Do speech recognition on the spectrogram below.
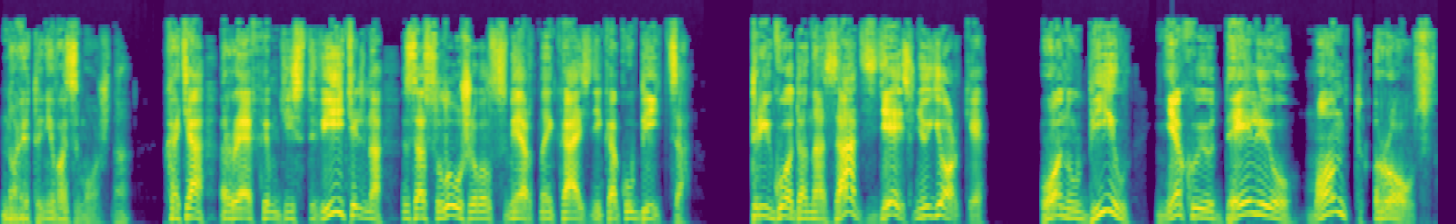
но это невозможно. Хотя Рэхэм действительно заслуживал смертной казни как убийца. Три года назад здесь, в Нью-Йорке, он убил некую Делию Монт-Роуз.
